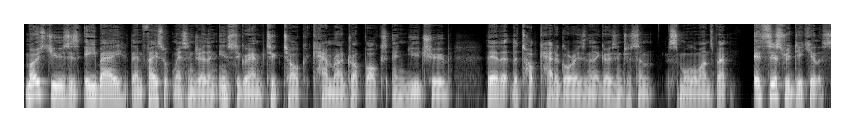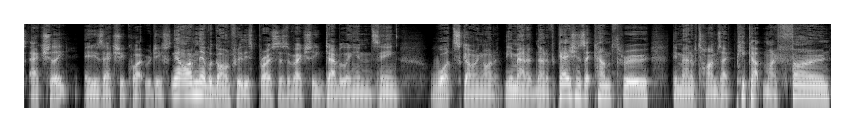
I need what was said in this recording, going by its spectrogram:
Most used is eBay, then Facebook Messenger, then Instagram, TikTok, Camera, Dropbox, and YouTube. They're the, the top categories, and then it goes into some smaller ones. But it's just ridiculous, actually. It is actually quite ridiculous. Now, I've never gone through this process of actually dabbling in and seeing what's going on. The amount of notifications that come through, the amount of times I pick up my phone,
